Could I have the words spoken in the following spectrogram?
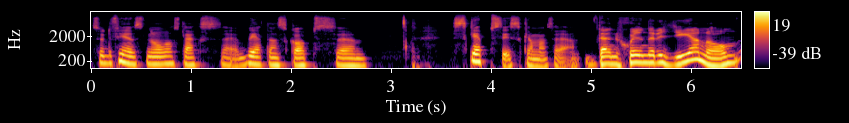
Så det finns någon slags eh, vetenskapsskepsis kan man säga? Den skiner igenom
